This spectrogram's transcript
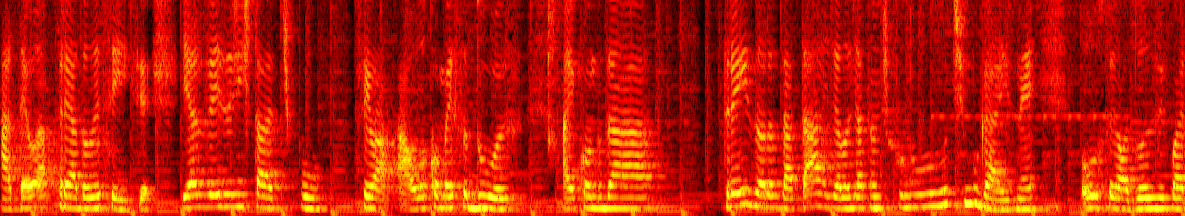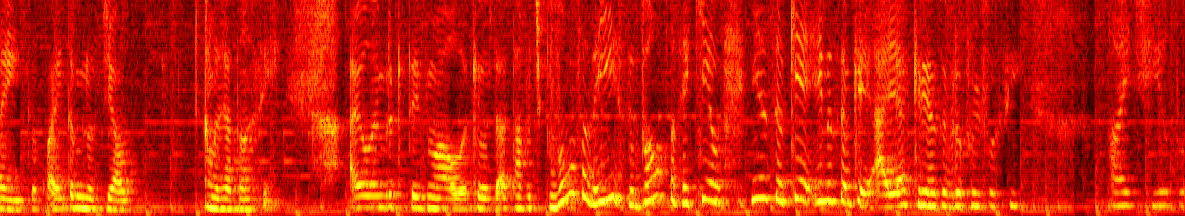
até a pré-adolescência. E às vezes a gente tá, tipo, sei lá, a aula começa duas. Aí quando dá 3 horas da tarde, elas já estão, tipo, no último gás, né? Ou sei lá, 2h40, 40 minutos de aula. Elas já estão assim. Aí eu lembro que teve uma aula que eu já tava tipo, vamos fazer isso, vamos fazer aquilo, e não sei o que, e não sei o que. Aí a criança virou pra mim e falou assim: Ai, tia, eu tô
